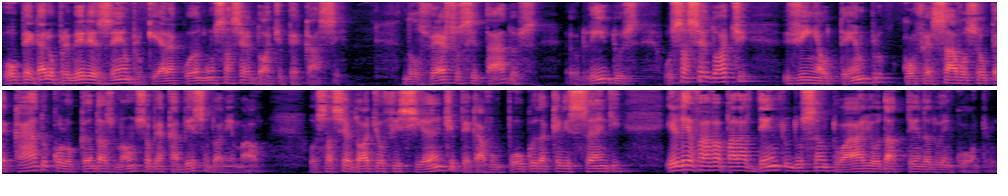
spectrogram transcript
Vou pegar o primeiro exemplo, que era quando um sacerdote pecasse. Nos versos citados, lidos, o sacerdote vinha ao templo, confessava o seu pecado, colocando as mãos sobre a cabeça do animal. O sacerdote oficiante pegava um pouco daquele sangue e levava para dentro do santuário ou da tenda do encontro.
